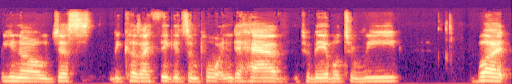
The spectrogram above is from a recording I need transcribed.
you know, just because I think it's important to have to be able to read. But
